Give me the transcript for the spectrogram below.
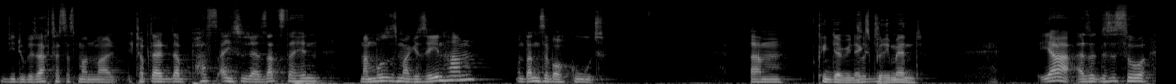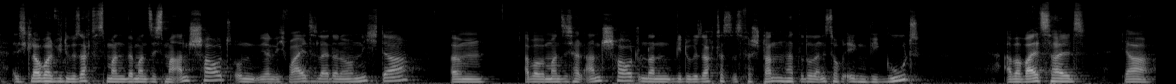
wie du gesagt hast, dass man mal, ich glaube, da, da passt eigentlich so der Satz dahin, man muss es mal gesehen haben und dann ist es aber auch gut. Ähm, Klingt ja wie ein so Experiment. Die, ja, also das ist so, ich glaube halt, wie du gesagt hast, man, wenn man sich mal anschaut, und ja, ich war jetzt leider noch nicht da, ähm, aber wenn man sich halt anschaut und dann, wie du gesagt hast, es verstanden hat, dann ist es auch irgendwie gut. Aber weil es halt, ja,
